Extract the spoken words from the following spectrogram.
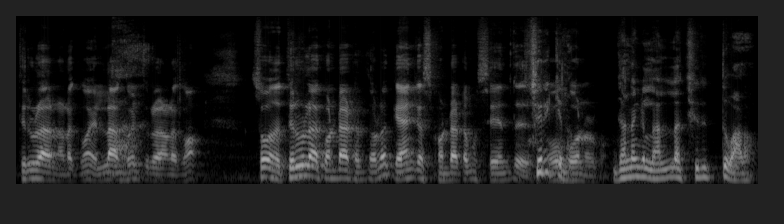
திருவிழா நடக்கும். எல்லா கோயில் திருவிழா நடக்கும். ஸோ அந்த திருவிழா கொண்டாட்டத்தோட கேங்கஸ் கொண்டாட்டமும் சேர்ந்து சிரிக்கணும். இருக்கும் ஜனங்கள் நல்லா சிரித்து வாழும்.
